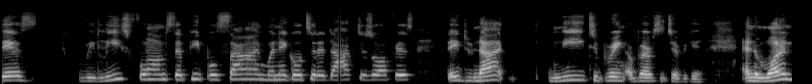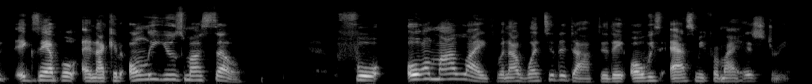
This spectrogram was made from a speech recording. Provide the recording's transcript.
There's release forms that people sign when they go to the doctor's office. They do not need to bring a birth certificate. And one example, and I can only use myself for all my life when I went to the doctor, they always asked me for my history.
